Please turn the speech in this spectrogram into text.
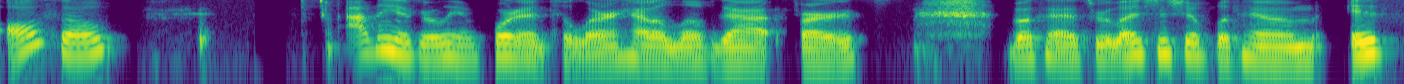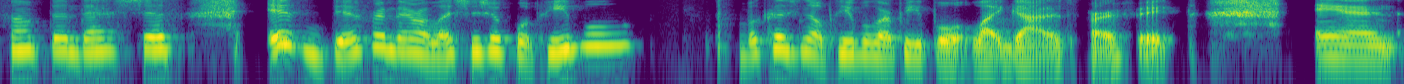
Also, I think it's really important to learn how to love God first because relationship with him is something that's just it's different than relationship with people because you know people are people like God is perfect. And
